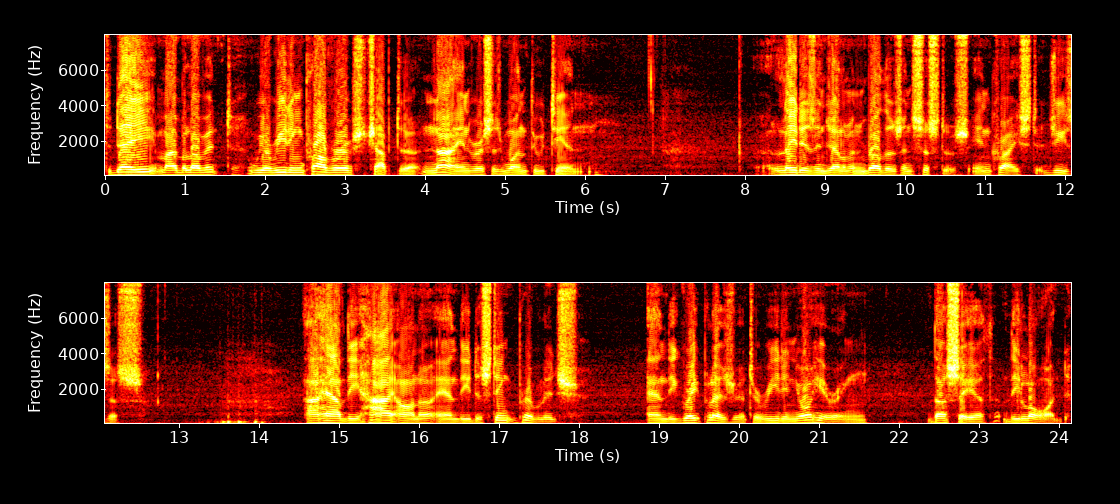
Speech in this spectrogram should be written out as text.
Today, my beloved, we are reading Proverbs chapter 9, verses 1 through 10 ladies and gentlemen, brothers and sisters in Christ Jesus, I have the high honor and the distinct privilege and the great pleasure to read in your hearing, Thus saith the Lord.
